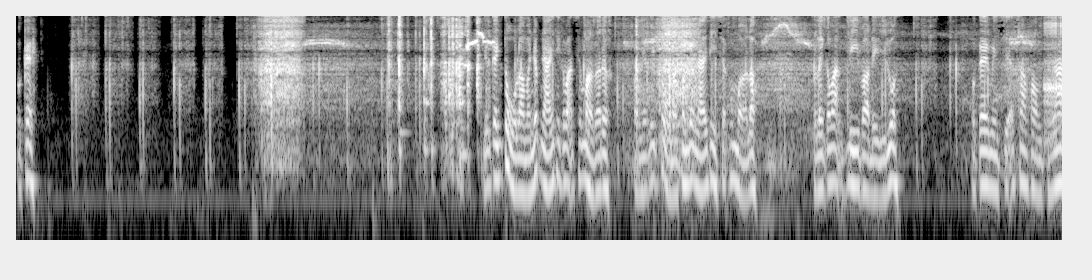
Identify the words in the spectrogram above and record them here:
ok những cánh tủ nào mà nhấp nháy thì các bạn sẽ mở ra được. Còn những cái tủ nào không nhấp nháy thì sẽ không mở đâu. Cho nên các bạn đi vào để ý luôn. Ok, mình sẽ sang phòng thứ hai.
